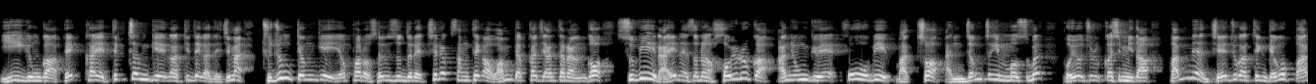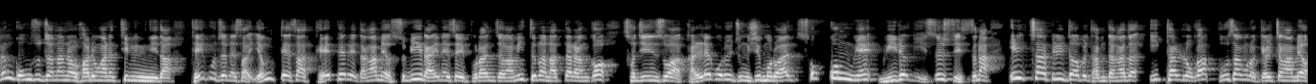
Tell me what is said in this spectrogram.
이균과 백하의 득점 기회가 기대가 되지만 주중 경기의 여파로 선수들의 체력 상태가 완벽하지 않다는 거 수비 라인에서는 허율과 안용규의 호흡이 맞춰 안정적인 모습을 보여줄 것입니다. 반면 제주 같은 경우 빠른 공수 전환을 활용하는 팀입니다. 대구전에서 0대4 대패를 당하며 수비 라인에서의 불안정함이 드러났다는 거 서진수와 갈레고를 중심으로 한 속공의 위력이 있을 수 있으나 1차 빌드업을 담당하던 이탈로가 부상으로 결정하며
